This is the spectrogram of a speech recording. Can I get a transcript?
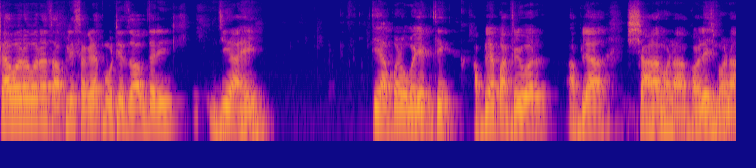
त्याबरोबरच आपली सगळ्यात मोठी जबाबदारी जी आहे ती आपण वैयक्तिक आपल्या पातळीवर आपल्या शाळा म्हणा कॉलेज म्हणा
